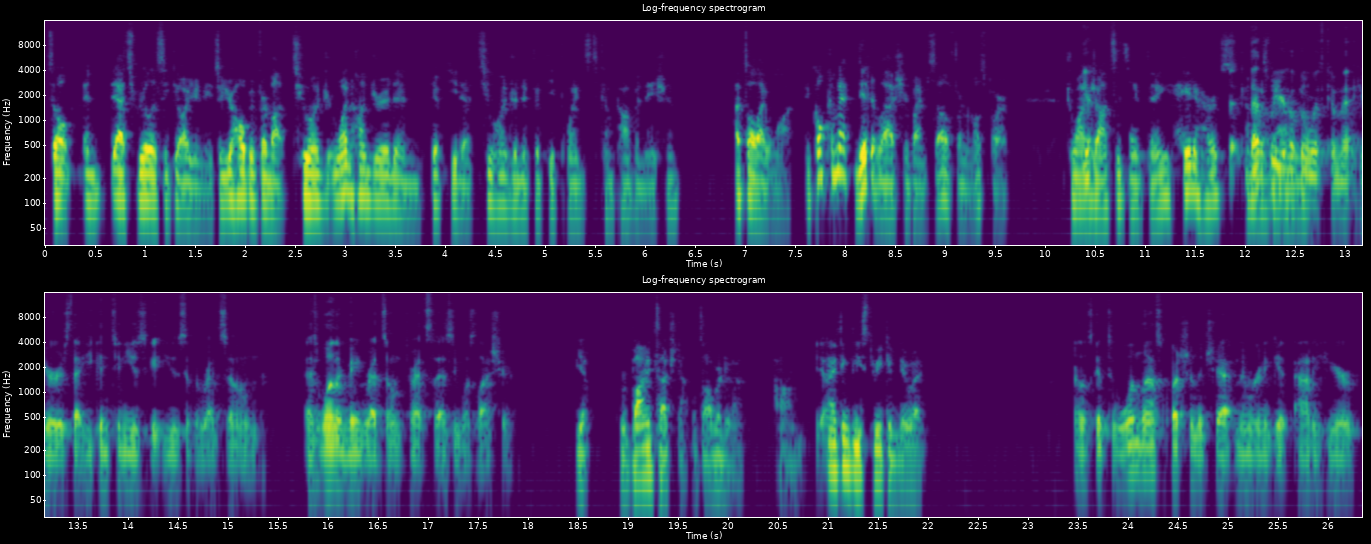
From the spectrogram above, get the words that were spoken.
So and that's realistically all you need. So you're hoping for about 200, 150 to 250 points to come combination. That's all I want. And Cole Kmet did it last year by himself for the most part. Juwan yeah. Johnson, same thing. Hayden Hurst. That's what you're hoping with Kmet here is that he continues to get used in the red zone as one of their main red zone threats as he was last year. Yep. We're buying touchdowns. That's all we're doing. Um, yeah. And I think these three can do it. Right, let's get to one last question in the chat, and then we're going to get out of here.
